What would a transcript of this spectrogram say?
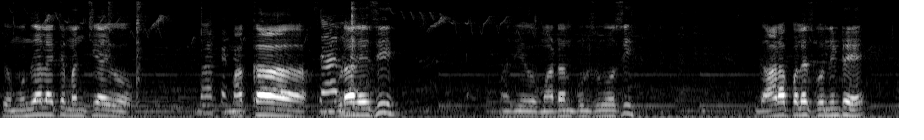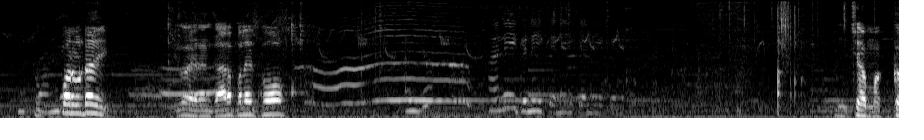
ఇక ముందుగా అయితే మంచిగా ఇగో మక్క. గుడాలు వేసి మంచిగా మటన్ పులుసు పోసి గారప్పలు వేసుకొని తింటే సూపర్ ఉంటుంది. ఇగో గారప్పలు వేసుకో. మంచిగా మక్క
